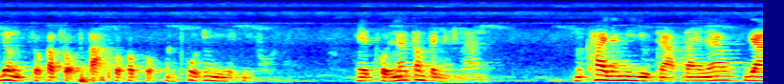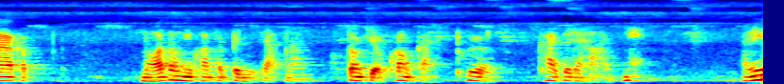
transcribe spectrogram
เรื่องโสกปรกปากโสกปรกมันพูดไม่มีเหตุมีผล เหตุผลแล้วต้องเป็นอย่างนั้น เมื่อค่ายังมีอยู่ตราบใดแล้ว ยากับหมอต้องมีความจำเป็นอยู่ตราบนั้น ต้องเกี่ยวข้องกัน เพื่อค่าจะได้หายอันนี้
